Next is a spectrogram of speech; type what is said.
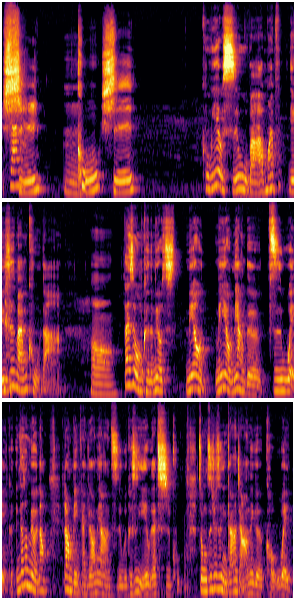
十，嗯，苦十，苦也有十五吧，蛮也是蛮苦的、啊。哦，但是我们可能没有吃，没有没有那样的滋味，可应该说没有让让别人感觉到那样的滋味，可是也有在吃苦。总之就是你刚刚讲到那个口味，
